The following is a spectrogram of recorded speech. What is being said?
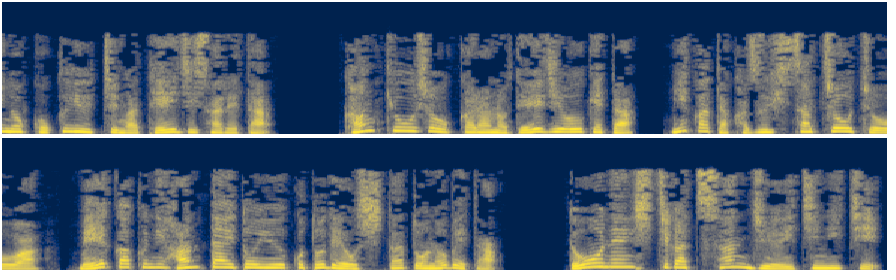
りの国有地が提示された。環境省からの提示を受けた、三方和久町長は、明確に反対ということで押したと述べた。同年7月31日、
